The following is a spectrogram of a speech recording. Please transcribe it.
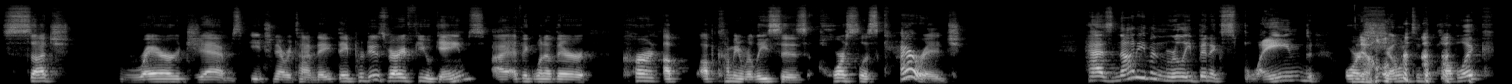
such rare gems each and every time. They they produce very few games. I, I think one of their current up, upcoming releases, Horseless Carriage, has not even really been explained or no. shown to the public.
